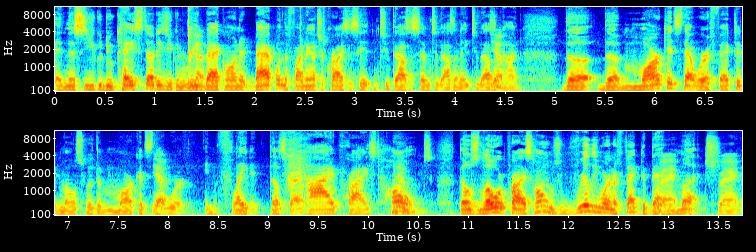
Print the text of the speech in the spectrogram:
and this you could do case studies, you can read Yep. back on it. Back when the financial crisis hit in 2007, 2008, 2009, the the markets that were affected most were the markets that were inflated. Those right. high-priced homes. Those lower-priced homes really weren't affected that Right, much. right.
